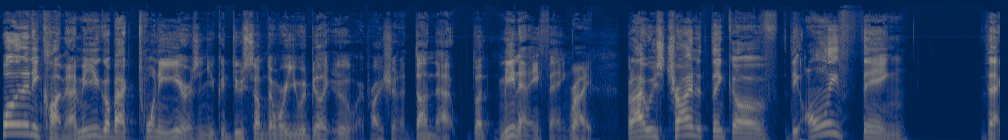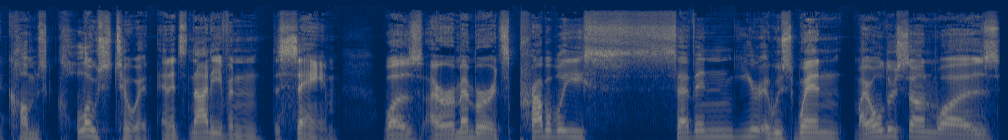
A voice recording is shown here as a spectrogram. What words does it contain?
Well, in any climate, I mean, you go back 20 years and you could do something where you would be like, "Ooh, I probably shouldn't have done that," but mean anything, Right. But I was trying to think of the only thing that comes close to it, and it's not even the same. Was I remember it's probably seven years. It was when my older son was,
